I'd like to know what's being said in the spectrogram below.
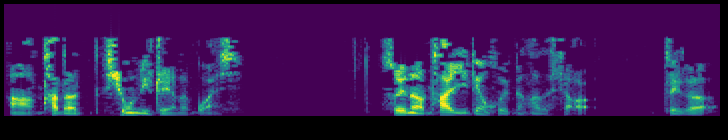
啊他的兄弟之间的关系。所以呢，他一定会跟他的小这个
